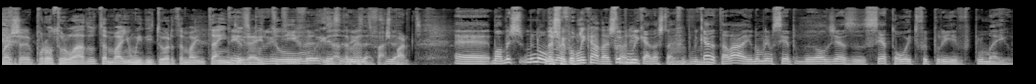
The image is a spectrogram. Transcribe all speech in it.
Mas ah, por outro lado, também um editor também tem, tem direito. Exatamente, exato, faz exato. parte. Uh, bom, mas, mas, não, mas não foi, foi, publicada a história. Foi publicada a história. Foi publicada, está lá. Eu não me lembro se é All Jazz 7 ou 8, foi por aí, pelo meio.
